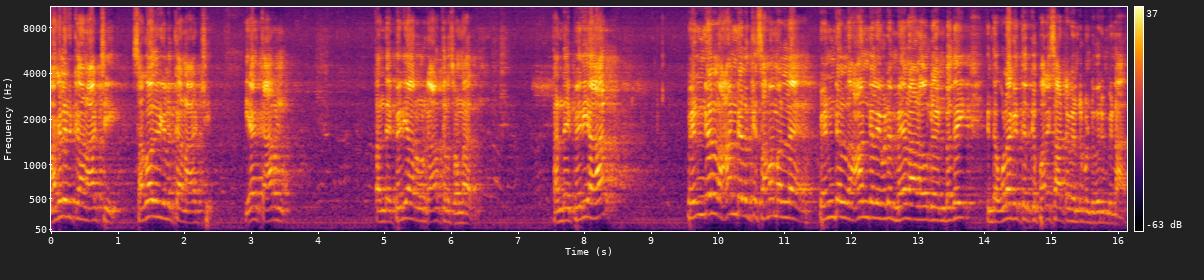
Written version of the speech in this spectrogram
மகளிருக்கான ஆட்சி சகோதரிகளுக்கான ஆட்சி. ஏன் காரணம்? தந்தை பெரியார் ஒரு காலத்தில் சொன்னார். தந்தை பெரியார் பெண்கள் ஆண்களுக்கு சமம் அல்ல பெண்கள் ஆண்களை விட மேலானவர்கள் என்பதை இந்த உலகத்திற்கு பறைசாட்ட வேண்டும் என்று விரும்பினார்.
